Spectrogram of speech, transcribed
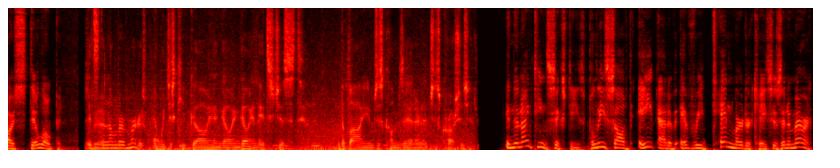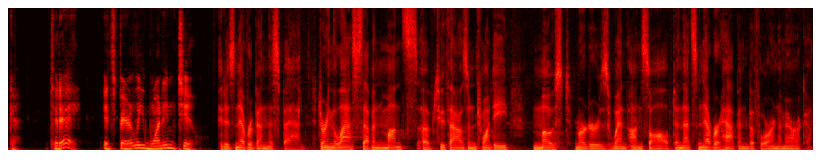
are still open. It's the number of murders, and we just keep going and going and going. It's just the volume just comes in and it just crushes you. In the 1960s, police solved 8 out of every 10 murder cases in America. Today, it's barely 1 in 2. It has never been this bad. During the last seven months of 2020, most murders went unsolved, and that's never happened before in America.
